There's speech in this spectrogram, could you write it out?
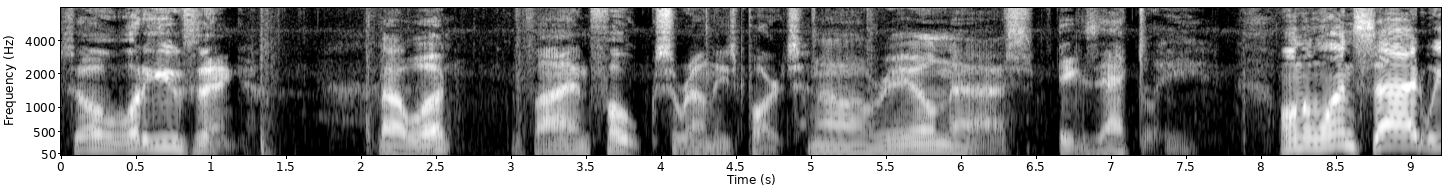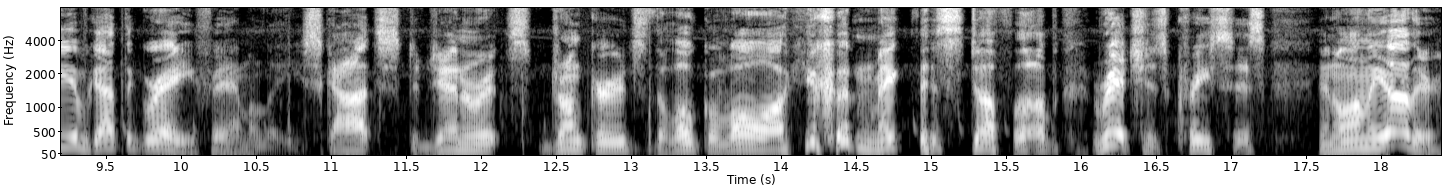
So, what do you think? About what? The fine folks around these parts. Oh, real nice. Exactly. On the one side, we have got the Gray family. Scots, degenerates, drunkards, the local law. You couldn't make this stuff up. Rich as Croesus. And on the other,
